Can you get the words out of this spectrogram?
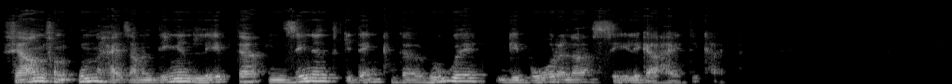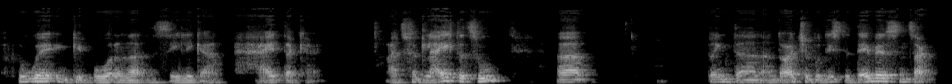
Fern von unheilsamen Dingen lebt er in sinnend gedenkender Ruhe, geborener, seliger Heiligkeit. Ruhe geborener, seliger Heiterkeit. Als Vergleich dazu äh, bringt ein, ein deutscher Buddhist Davis und sagt,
